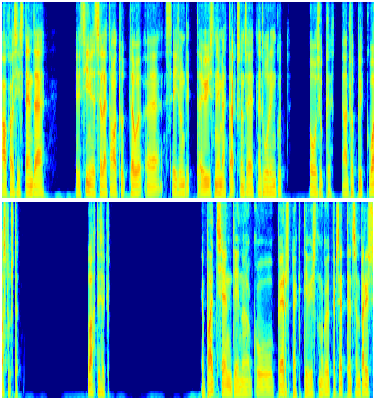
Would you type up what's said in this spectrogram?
aga siis nende meditsiiniliselt seletamatute äh, seisundite ühisnimetajaks on see, et need uuringud too niisugust head lõplikku vastust, lahtiseks ja patsiendi nagu perspektiivist ma kujutaks ette, et see on päris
